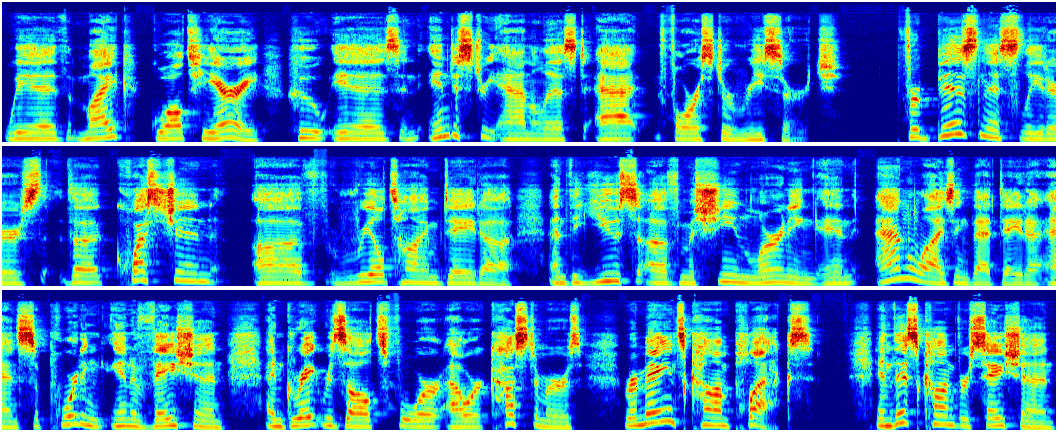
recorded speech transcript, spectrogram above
with Mike Gualtieri, who is an industry analyst at Forrester Research. For business leaders, the question of real time data and the use of machine learning in analyzing that data and supporting innovation and great results for our customers remains complex. In this conversation,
